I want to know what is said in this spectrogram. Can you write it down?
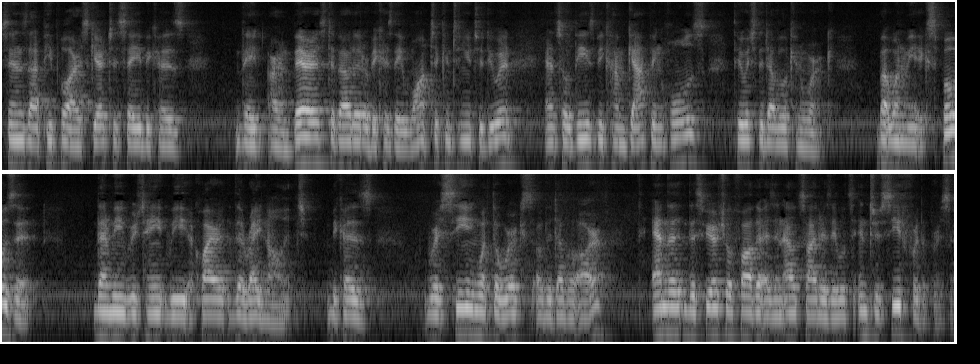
sins that people are scared to say because they are embarrassed about it or because they want to continue to do it, and so these become gaping holes through which the devil can work. But when we expose it, then we retain, we acquire the right knowledge because we're seeing what the works of the devil are, and the, the spiritual father, as an outsider, is able to intercede for the person.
